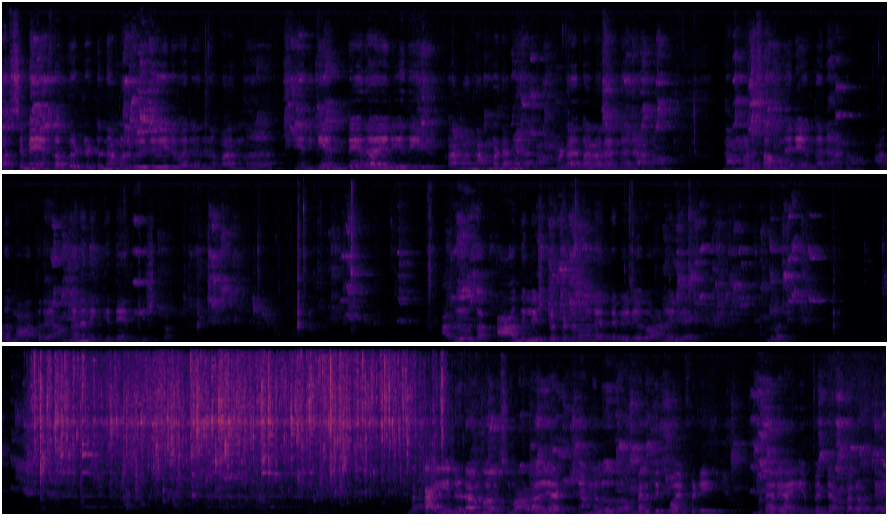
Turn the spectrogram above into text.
കുറച്ച് മേക്കപ്പ് ഇട്ടിട്ട് നമ്മൾ വീഡിയോയിൽ വരുന്ന വന്ന് എനിക്ക് എന്റേതായ രീതിയിൽ കാരണം നമ്മുടെ നമ്മുടെ കളർ എങ്ങനെയാണോ നമ്മുടെ സൗന്ദര്യം എങ്ങനെയാണോ അത് മാത്രമേ അങ്ങനെ നിൽക്കുന്ന എനിക്കിഷ്ടം. അത് ഇഷ്ടപ്പെടുന്നവർ എന്റെ വീഡിയോ കാണില്ലേ അത് മതി. കയ്യിലിടാൻ കുറച്ച് വള ഞങ്ങൾ അമ്പലത്തിൽ പോയപ്പോഴേ ഇവിടെ ഒരു അയ്യപ്പന്റെ അമ്പലമുണ്ടേ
